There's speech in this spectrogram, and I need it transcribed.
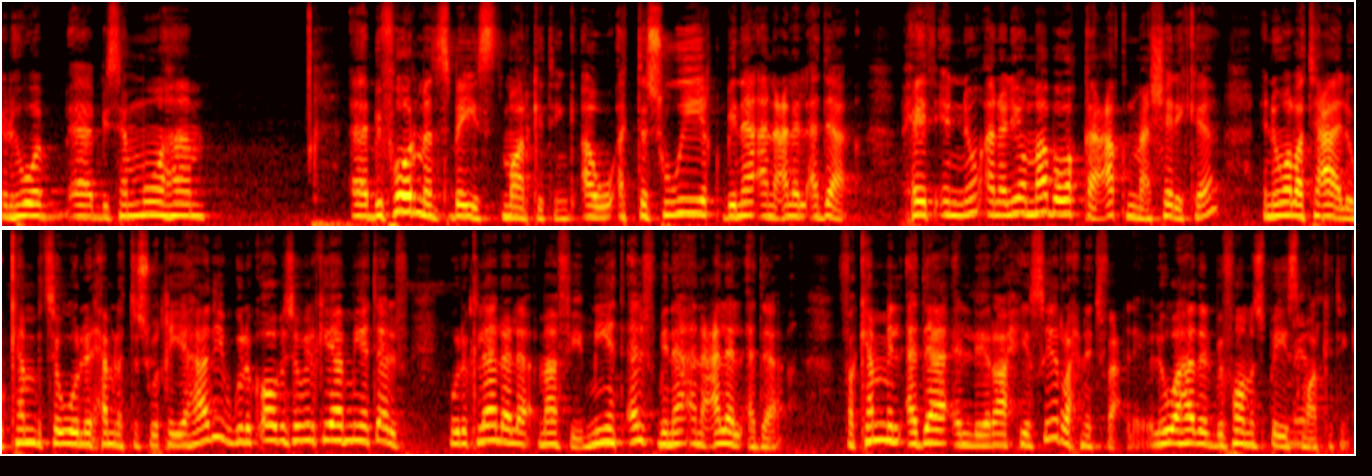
اللي هو آه، بيسموها performance based marketing أو التسويق بناء على الأداء. بحيث إنه أنا اليوم ما بوقع عقد مع شركة إنه والله تعالوا كم بتسووا لي الحملة التسويقية هذه؟ بيقول لك أوه بسوي لك إياها ب ألف. يقول لك لا لا لا ما في مئة ألف بناء على الأداء. فكم الأداء اللي راح يصير راح ندفع عليه اللي هو هذا ال performance based نعم. marketing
